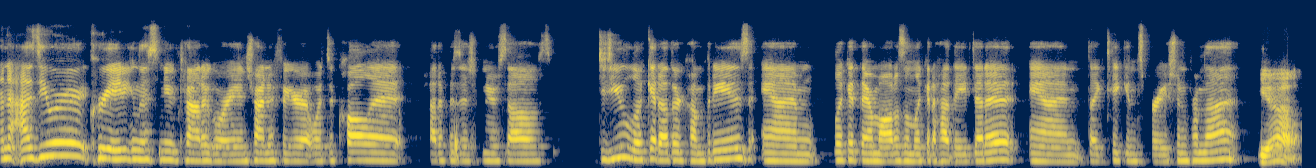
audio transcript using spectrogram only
And as you were creating this new category and trying to figure out what to call it, how to position yourselves, did you look at other companies and look at their models and look at how they did it and like take inspiration from that? Yeah,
